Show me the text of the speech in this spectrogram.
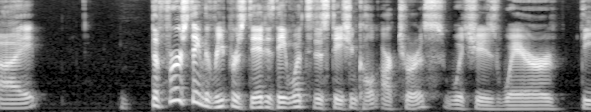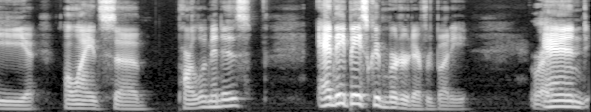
uh, the first thing the Reapers did is they went to the station called Arcturus, which is where the Alliance uh, Parliament is, and they basically murdered everybody. Right. And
